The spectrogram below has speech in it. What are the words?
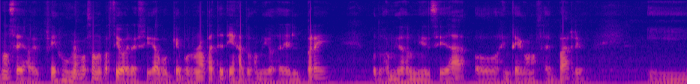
no sé, a ver, Facebook es una cosa muy pasiva agresiva porque por una parte tienes a tus amigos del pre, o tus amigos de la universidad, o gente que conoce del barrio, y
